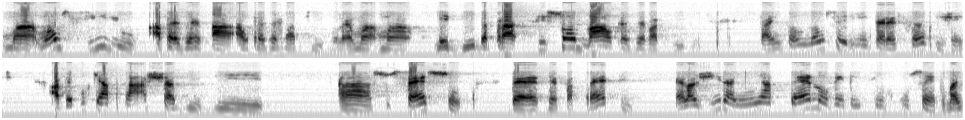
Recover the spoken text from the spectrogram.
uma um auxílio ao preservativo, né, uma, uma medida para se somar ao preservativo. Tá? Então, não seria interessante, gente, até porque a taxa de, de a, sucesso de, dessa PrEP, ela gira em até 95%, mas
